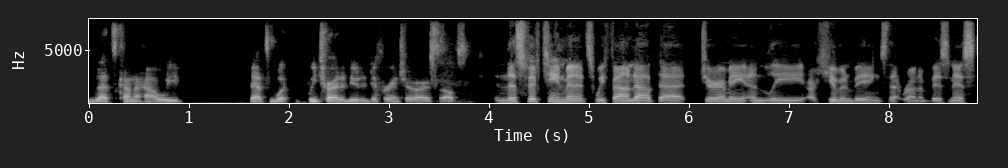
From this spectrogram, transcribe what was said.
that's kind of how we that's what we try to do to differentiate ourselves. In this 15 minutes, we found out that Jeremy and Lee are human beings that run a business.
